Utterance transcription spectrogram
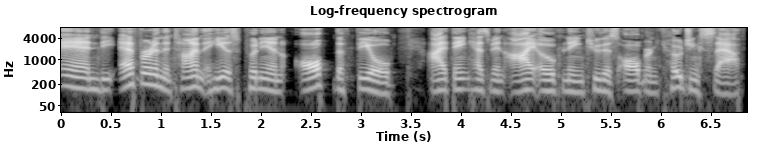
And the effort and the time that he has put in off the field I think has been eye opening to this Auburn coaching staff.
